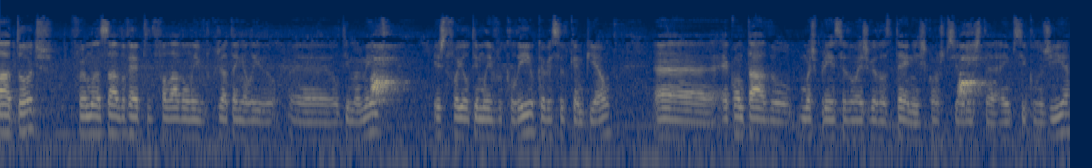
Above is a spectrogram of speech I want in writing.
Olá a todos. Foi-me lançado o repto de falar de um livro que já tenho lido uh, ultimamente. Este foi o último livro que li, O Cabeça de Campeão. Uh, é contado uma experiência de um ex-jogador de ténis com um especialista em psicologia.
